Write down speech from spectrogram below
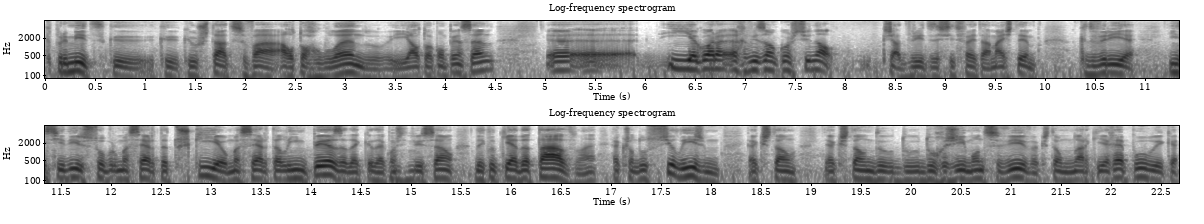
que permite que, que, que o Estado se vá autorregulando e autocompensando. Uh, e agora a revisão constitucional, que já deveria ter sido feita há mais tempo, que deveria incidir sobre uma certa tosquia, uma certa limpeza da, da Constituição, uhum. daquilo que é datado, é? a questão do socialismo, a questão, a questão do, do, do, regime onde se vive, a questão monarquia-república.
